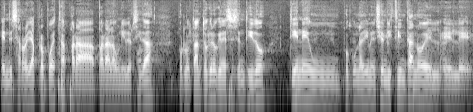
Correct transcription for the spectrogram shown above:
en desarrollar propuestas para, la universidad. Por lo tanto, creo que en ese sentido tiene un poco una dimensión distinta ¿no? el, eh,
